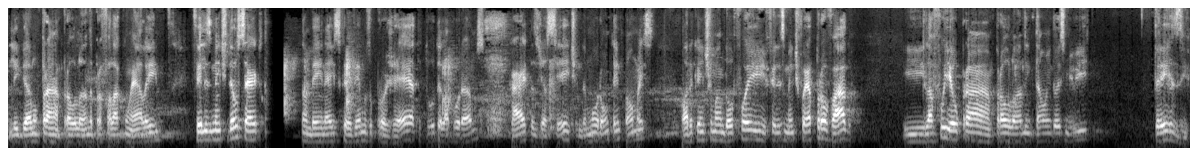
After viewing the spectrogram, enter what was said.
Ligamos para a Holanda para falar com ela e felizmente deu certo também, né? Escrevemos o projeto, tudo, elaboramos cartas de aceite, demorou um tempão, mas a hora que a gente mandou foi, felizmente foi aprovado. E lá fui eu para a Holanda, então, em 2013.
